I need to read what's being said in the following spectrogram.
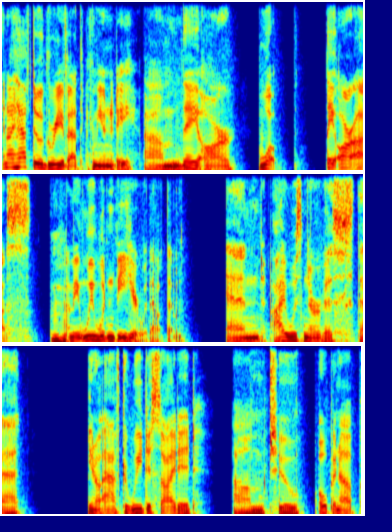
and I have to agree about the community. Um, they are what they are us. Mm-hmm. I mean, we wouldn't be here without them. And I was nervous that, you know, after we decided um, to open up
